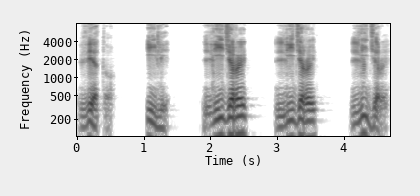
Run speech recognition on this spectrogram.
вето» или «лидеры, лидеры, лидеры.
